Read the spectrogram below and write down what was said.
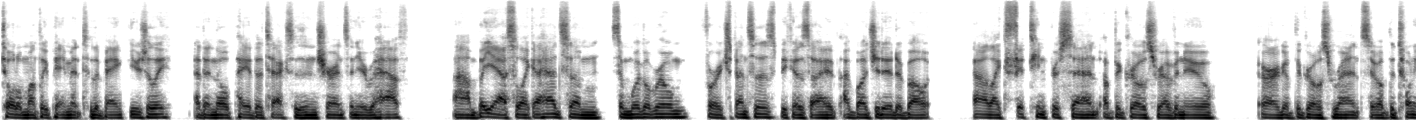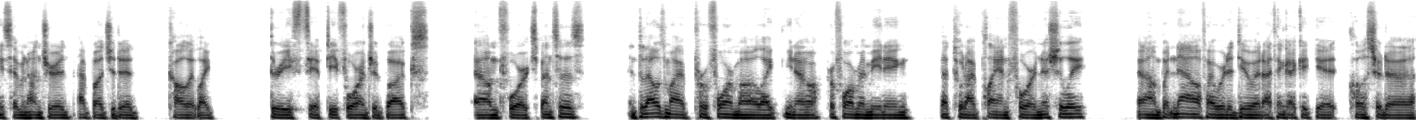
total monthly payment to the bank usually. And then they'll pay the taxes insurance on your behalf. Um, but yeah, so like I had some, some wiggle room for expenses because I, I budgeted about uh, like 15% of the gross revenue or of the gross rent. So of the 2,700, I budgeted, call it like 350, 400 bucks, um, for expenses. And so that was my pro forma, like, you know, pro forma meaning that's what I planned for initially. Um, but now if I were to do it, I think I could get closer to,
